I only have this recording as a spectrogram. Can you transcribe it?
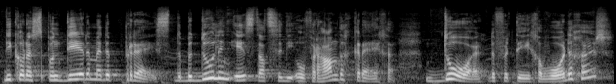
die corresponderen met de prijs. De bedoeling is dat ze die overhandig krijgen door de vertegenwoordigers.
